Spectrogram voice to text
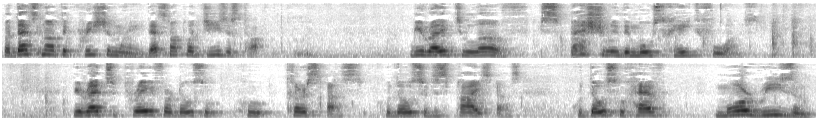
but that's not the Christian way. That's not what Jesus taught. Be ready to love, especially the most hateful ones. Be ready to pray for those who, who curse us, who those who despise us, who those who have more reason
